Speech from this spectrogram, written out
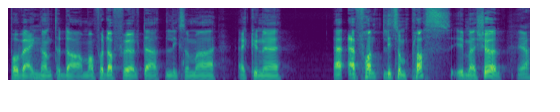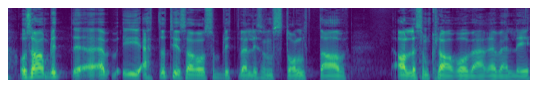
på veggene til dama, for da følte jeg at liksom jeg, jeg kunne jeg, jeg fant litt sånn plass i meg sjøl. Ja. Og så har jeg blitt jeg, I ettertid så har jeg også blitt veldig sånn stolt av alle som klarer å være veldig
